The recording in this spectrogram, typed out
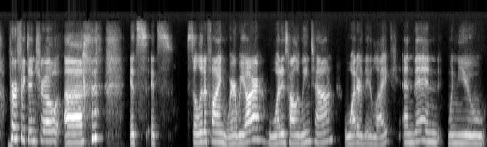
Perfect intro. Uh it's it's solidifying where we are. What is halloween town? What are they like? And then when you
